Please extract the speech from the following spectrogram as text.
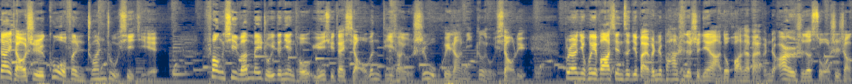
下一条是过分专注细节，放弃完美主义的念头，允许在小问题上有失误，会让你更有效率。不然你会发现自己百分之八十的时间啊，都花在百分之二十的琐事上，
